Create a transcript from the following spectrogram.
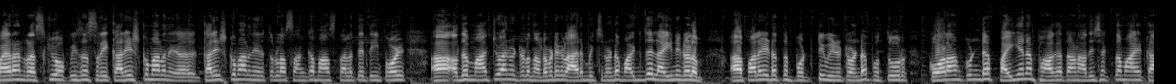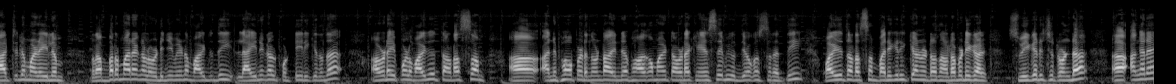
fire and rescue officer Shri Kaleesh Kumar Kaleesh Kumar നേരത്തുള്ള സംഘം ആ സ്ഥലത്തെത്തി ഇപ്പോൾ അത് മാറ്റുവാനായിട്ടുള്ള നടപടികൾ ആരംഭിച്ചിട്ടുണ്ട്. വൈദ്യുത ലൈനുകളും പലയിടത്തും പൊട്ടി വീണിട്ടുണ്ട്. പുത്തൂർ കോളാംകുണ്ട് പയ്യന ഭാഗത്താണ് അതിശക്തമായ കാറ്റിലും മഴയിലും റബ്ബർ മരങ്ങൾ ഒടിഞ്ഞു വീണ് വൈദ്യുതി ലൈനുകൾ പൊട്ടിയിരിക്കുന്നത്. അവിടെ ഇപ്പോൾ വൈദ്യുതി തടസ്സം അനുഭവപ്പെടുന്നുണ്ട്. അതിന്റെ ഭാഗമായിട്ട് അവിടെ കെ എസ് ഉദ്യോഗസ്ഥരെത്തി വൈദ്യുതി തടസ്സം പരിഹരിക്കാനുള്ള നടപടികൾ സ്വീകരിച്ചിട്ടുണ്ട്. അങ്ങനെ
